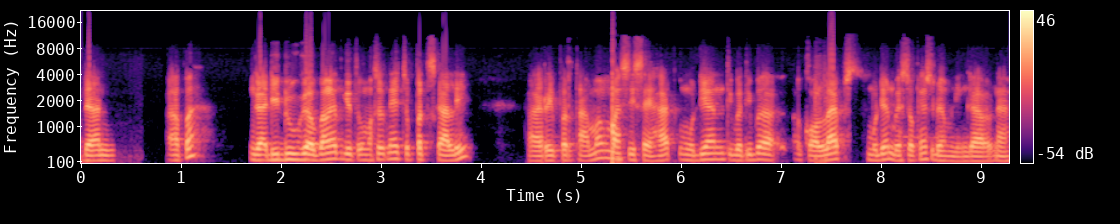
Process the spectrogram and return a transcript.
Dan apa nggak diduga banget gitu. Maksudnya cepat sekali. Hari pertama masih sehat kemudian tiba-tiba kolaps kemudian besoknya sudah meninggal. Nah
